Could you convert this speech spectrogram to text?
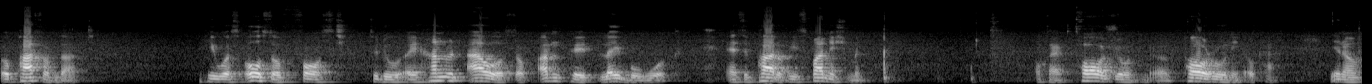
apart from that, he was also forced to do a hundred hours of unpaid labor work as a part of his punishment. Okay, Paul, uh, Paul Rooney. Okay, you know,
